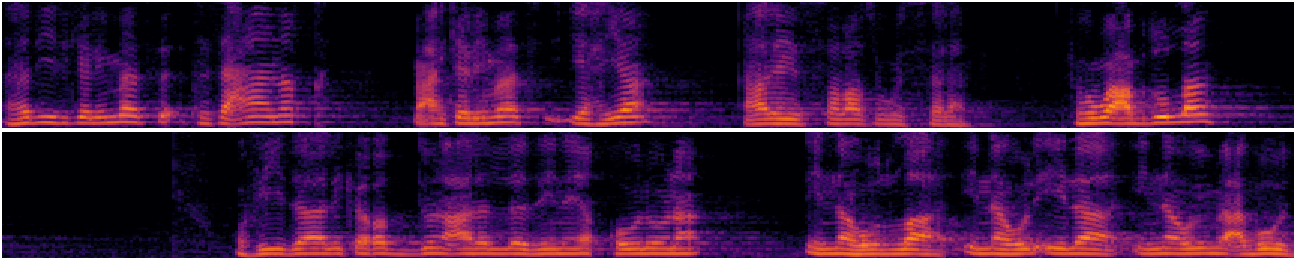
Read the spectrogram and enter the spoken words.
هذه الكلمات تتعانق مع كلمات يحيى عليه الصلاة والسلام. فهو عبد الله. وفي ذلك رد على الذين يقولون إنه الله إنه الإله إنه المعبود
